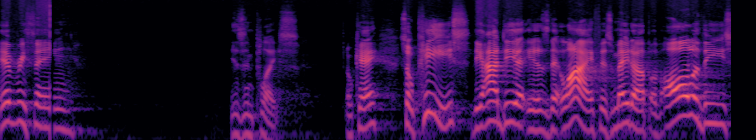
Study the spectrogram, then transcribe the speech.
Everything is in place. Okay? So, peace, the idea is that life is made up of all of these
